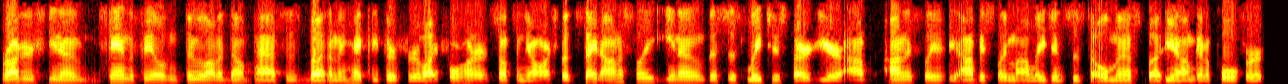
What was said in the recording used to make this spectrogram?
Rogers, you know, scanned the field and threw a lot of dump passes, but I mean, heck, he threw for like 400 something yards. But State, honestly, you know, this is Leach's third year. I, honestly, obviously, my allegiance is to Ole Miss, but you know, I'm going to pull for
